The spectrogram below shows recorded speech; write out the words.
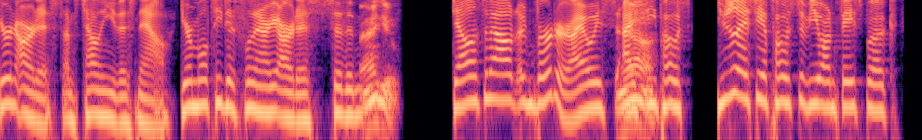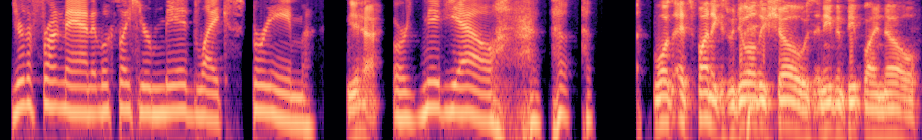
You're an artist. I'm telling you this now. You're a multidisciplinary artist. So the Thank you. tell us about Inverter. I always I see posts. Usually, I see a post of you on Facebook. You're the front man. It looks like you're mid like scream Yeah. or mid yell. Well, it's funny because we do all these shows, and even people I know,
